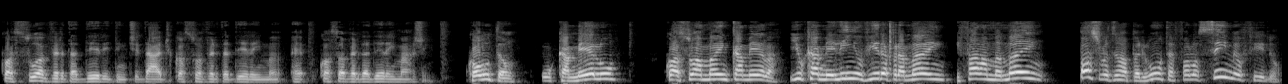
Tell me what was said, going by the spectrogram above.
com a sua verdadeira identidade, com a sua verdadeira, é, com a sua verdadeira imagem. Contam o camelo com a sua mãe camela. E o camelinho vira para a mãe e fala: Mamãe, posso te fazer uma pergunta? Falou: Sim, meu filho.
